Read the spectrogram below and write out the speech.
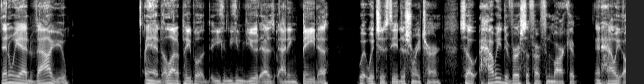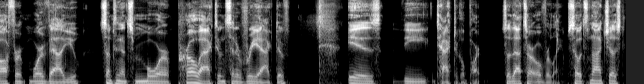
Then we add value. And a lot of people, you can, you can view it as adding beta which is the additional return. So, how we diversify from the market and how we offer more value, something that's more proactive instead of reactive, is the tactical part. So, that's our overlay. So, it's not just,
